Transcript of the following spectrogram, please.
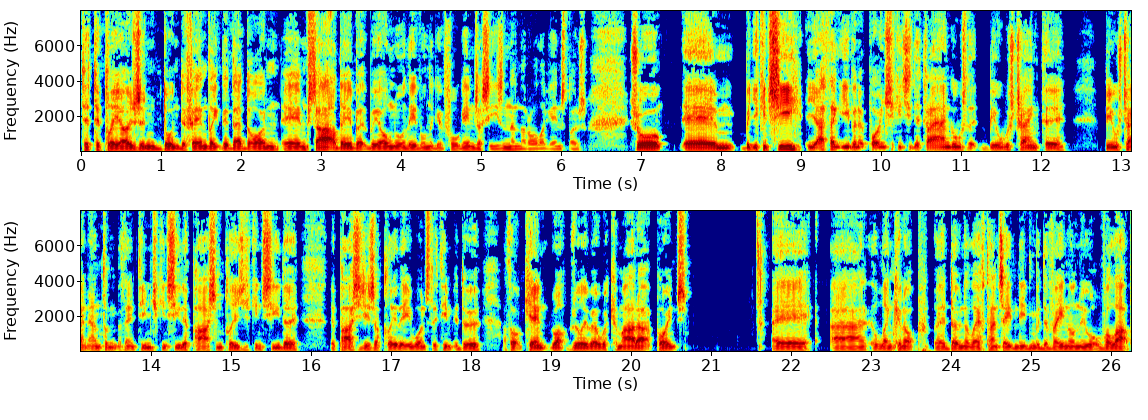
to, to play us and don't defend like they did on um, Saturday, but we all know they've only got four games a season and they're all against us. So, um, but you could see, I think even at points, you could see the triangles that Beale was trying to. Beale's trying to implement within teams. You can see the passing plays. You can see the the passages of play that he wants the team to do. I thought Kent worked really well with Kamara at points uh, uh, linking up uh, down the left hand side, and even with Devine on the overlap,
